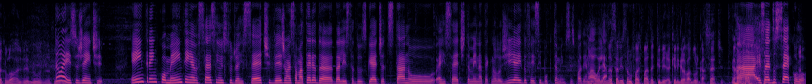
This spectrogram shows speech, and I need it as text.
Lógico, sem dúvida. sem Então é isso, gente. Entrem, comentem, acessem o Estúdio R7, vejam essa matéria da, da lista dos gadgets, está no R7 também na tecnologia e do Facebook também. Vocês podem lá olhar. Nessa lista não faz parte aquele, aquele gravador cassete? Ah, isso é do século.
